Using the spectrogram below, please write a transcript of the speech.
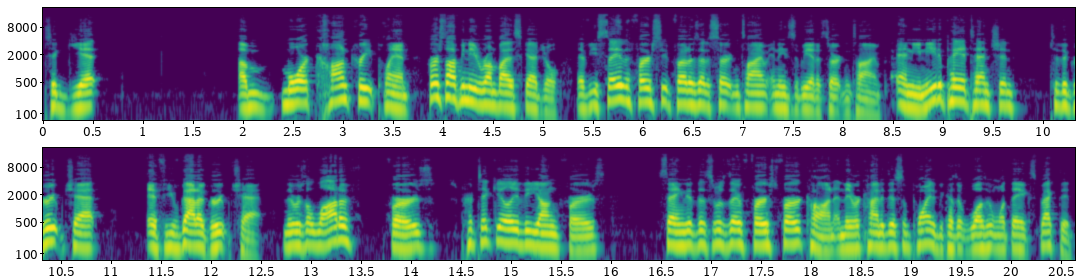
to get a more concrete plan. First off, you need to run by the schedule. If you say the fursuit photos at a certain time, it needs to be at a certain time. And you need to pay attention to the group chat if you've got a group chat. There was a lot of furs, particularly the young furs, saying that this was their first fur con and they were kind of disappointed because it wasn't what they expected.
